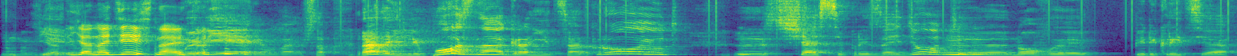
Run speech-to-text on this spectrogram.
Ну, мы Я, верим. я в- надеюсь на Мы это. верим, в- что рано или поздно границы откроют, э, счастье произойдет, э, новые перекрытия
